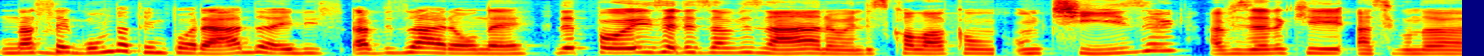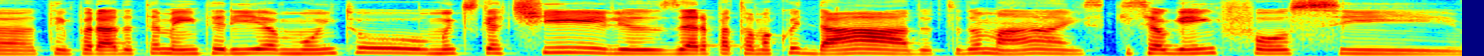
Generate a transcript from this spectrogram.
na segunda temporada eles avisaram, né? Depois eles avisaram, eles colocam um teaser avisando que a segunda temporada também teria muito, muitos gatilhos, era pra tomar cuidado e tudo mais. Que se alguém fosse,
